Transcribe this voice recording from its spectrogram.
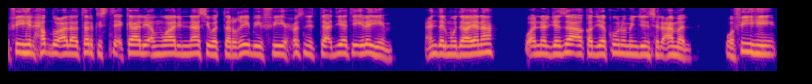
فيه الحض على ترك استئكال أموال الناس والترغيب في حسن التأدية إليهم. عند المداينة وأن الجزاء قد يكون من جنس العمل وفيه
